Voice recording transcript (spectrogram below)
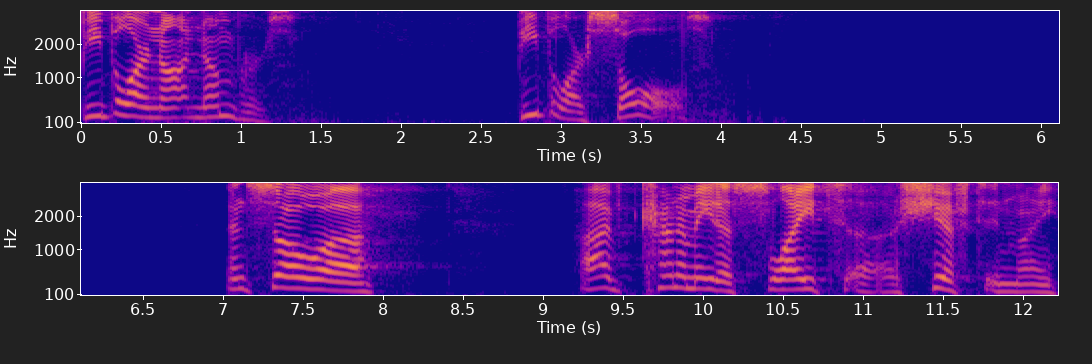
people are not numbers, people are souls. And so uh, I've kind of made a slight uh, shift in my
